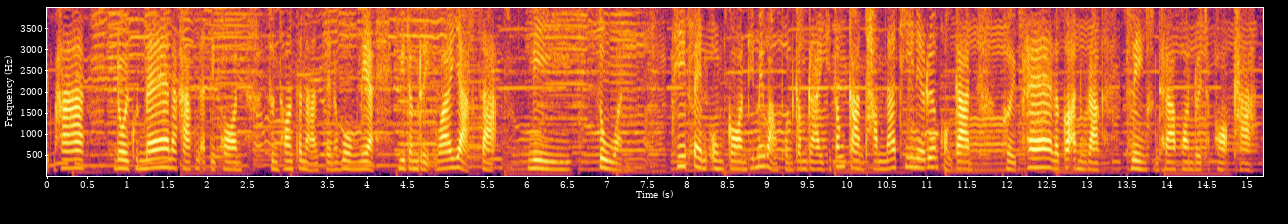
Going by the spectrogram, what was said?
2545 โดยคุณแม่นะคะ คุณอติพร สุนทรสนานเสนวงศ์เนี่ยมีดำริว่าอยากจะมีส่วนที่เป็นองค์กรที่ไม่หวังผลกำไรที่ต้องการทำหน้าที่ในเรื่องของการเผยแพร่ แล้วก็อนุรักษ์เพลงสุนทราภรณ์โดยเฉพาะค่ะ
